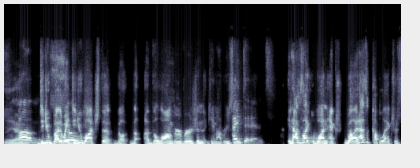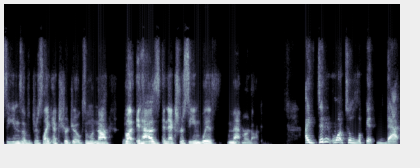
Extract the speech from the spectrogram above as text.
Yeah. Um, Did you? By the way, did you watch the the the, uh, the longer version that came out recently? I didn't. It has like one extra. Well, it has a couple of extra scenes of just like extra jokes and whatnot, but it has an extra scene with Matt Murdock. I didn't want to look at that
